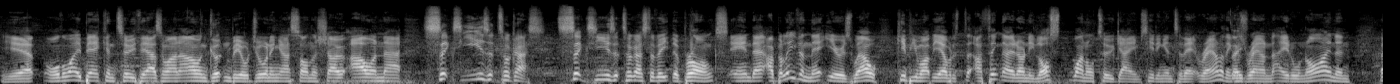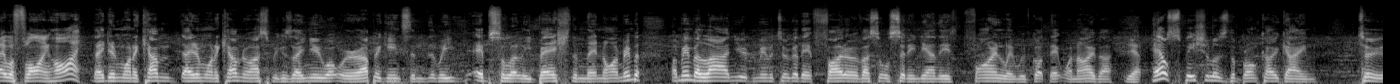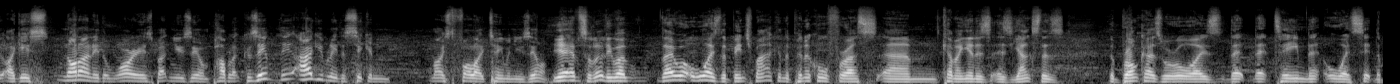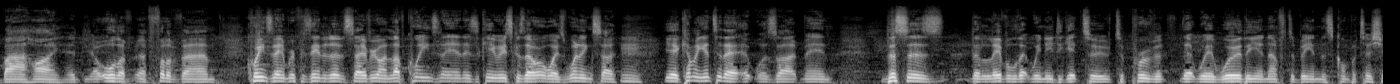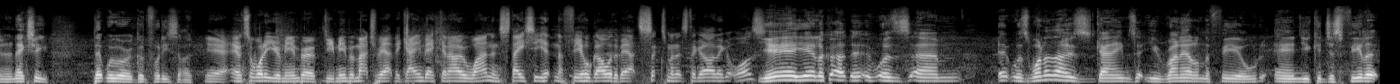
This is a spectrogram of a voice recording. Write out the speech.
Yeah, all the way back in 2001, Awen Guttenbeil joining us on the show. Awen, uh, six years it took us. Six years it took us to beat the Bronx, and uh, I believe in that year as well, Kippy might be able to. Th- I think they'd only lost one or two games heading into that round. I think they, it was round eight or nine, and they were flying high. They didn't want to come. They didn't want to come to us because they knew what we were up against, and we absolutely bashed them that night. I remember, I remember, Lan, you remember took that photo of us all sitting down there. Finally, we've got that one over. Yeah. How special is the Bronco game? To, I guess, not only the Warriors but New Zealand public because they're, they're, arguably the second most followed team in New Zealand. Yeah, absolutely. Well, they were always the benchmark and the pinnacle for us um, coming in as, as, youngsters. The Broncos were always that, that team that always set the bar high. You know, all the, uh, full of um, Queensland representatives, so everyone loved Queensland as the Kiwis because they were always winning. So, mm. yeah, coming into that, it was like, man, this is the level that we need to get to to prove it that we're worthy enough to be in this competition. And actually, that we were a good footy side. Yeah, and so what do you remember? Do you remember much about the game back in 01 and Stacey hitting the field goal with about six minutes to go, I think it was? Yeah, yeah, look, uh, it was. Um, it was one of those games that you run out on the field and you could just feel it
